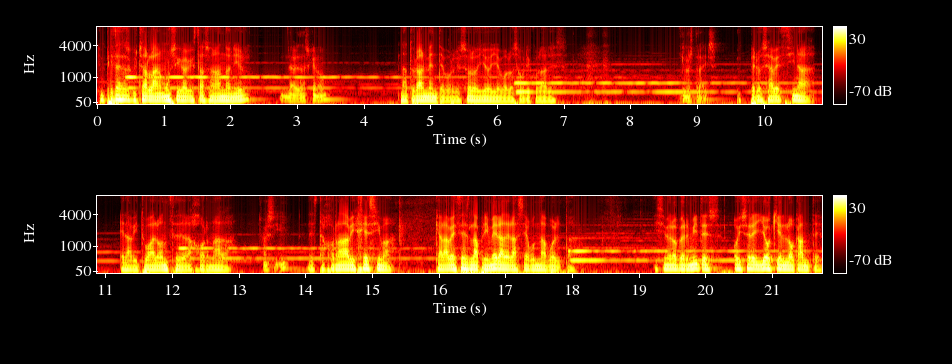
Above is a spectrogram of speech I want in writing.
¿Empiezas a escuchar la música que está sonando, Neil? La verdad es que no. Naturalmente, porque solo yo llevo los auriculares. ¿Qué nos traes? Pero se avecina el habitual 11 de la jornada. ¿Ah, sí? de esta jornada vigésima, que a la vez es la primera de la segunda vuelta. Y si me lo permites, hoy seré yo quien lo cante.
